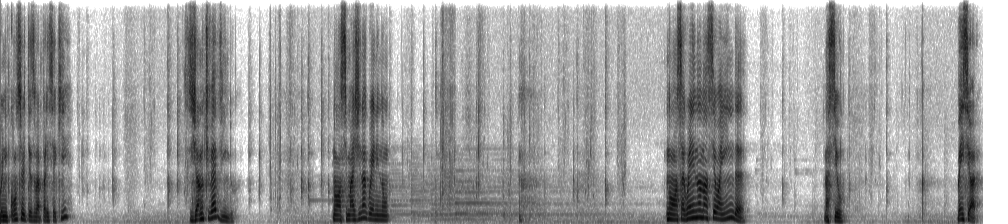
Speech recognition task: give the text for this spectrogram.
Gwen com certeza vai aparecer aqui. Se já não tiver vindo. Nossa, imagina a Granny não... Nossa, a Granny não nasceu ainda. Nasceu. Vem, senhora.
